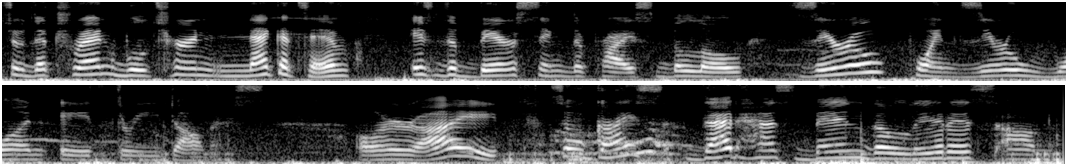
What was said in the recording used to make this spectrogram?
So the trend will turn negative if the bears sink the price below $0.0183. All right. So guys, that has been the latest um,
